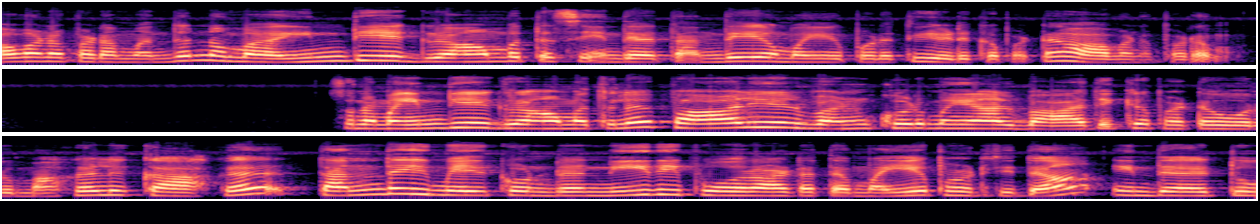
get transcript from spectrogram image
ஆவணப்படம் வந்து நம்ம இந்திய கிராமத்தை சேர்ந்த தந்தையை மையப்படுத்தி எடுக்கப்பட்ட ஆவணப்படம். ஸோ நம்ம இந்திய கிராமத்தில் பாலியல் வன்கொடுமையால் பாதிக்கப்பட்ட ஒரு மகளுக்காக தந்தை மேற்கொண்ட நீதி போராட்டத்தை மையப்படுத்தி தான் இந்த டூ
